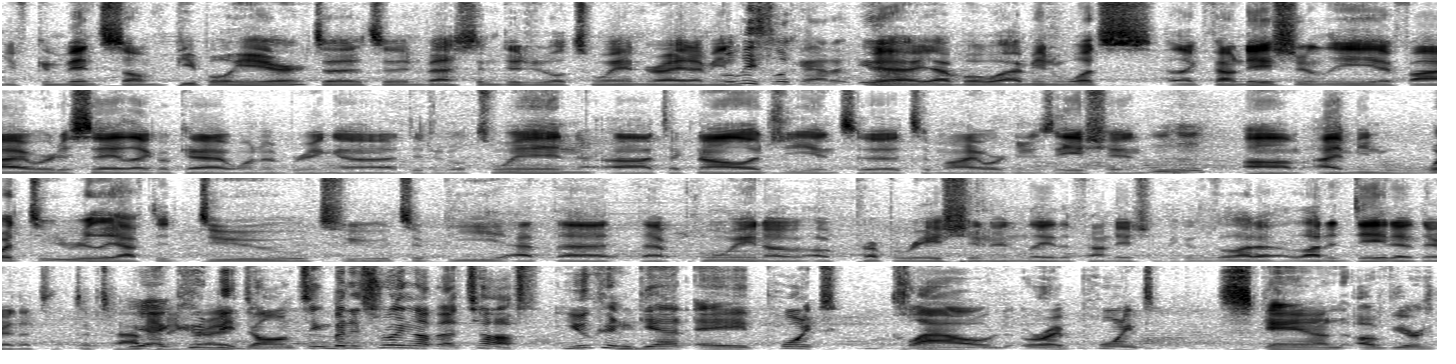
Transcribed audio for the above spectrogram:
you've convinced some people here to, to invest in digital twin, right? I mean, at least look at it. you yeah, yeah. But I mean, what's like foundationally, if I were to say like, okay, I want to bring a digital twin uh, technology into to my organization, Mhm. um, I mean, what do you really have to do to to be at that that point of, of preparation and lay the foundation? Because there's a lot of a lot of data there that's that's happening. Yeah, could right? be daunting, but it's really not that tough. You can get a point cloud or a point scan of your c-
